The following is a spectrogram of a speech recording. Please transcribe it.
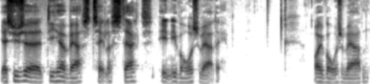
Jeg synes, at de her vers taler stærkt ind i vores hverdag og i vores verden,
